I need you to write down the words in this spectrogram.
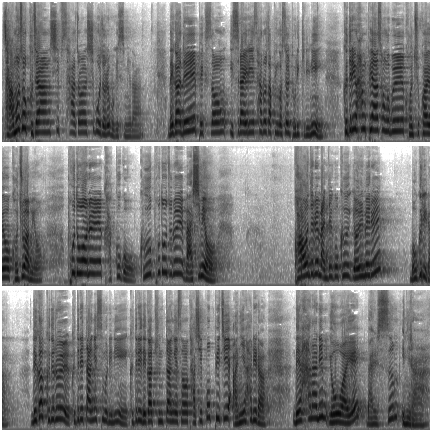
자, 아모서 9장 14절 15절을 보겠습니다. 내가 내 백성 이스라엘이 사로잡힌 것을 돌이키리니 그들이 황폐한 성읍을 건축하여 거주하며 포도원을 가꾸고 그 포도주를 마시며 과원들을 만들고 그 열매를 먹으리라. 내가 그들을 그들의 땅에 심으리니 그들이 내가 준 땅에서 다시 뽑히지 아니하리라. 내 하나님 여호와의 말씀이니라.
